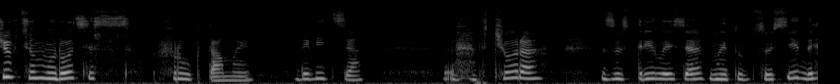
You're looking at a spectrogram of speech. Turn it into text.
Що в цьому році з фруктами? Дивіться, вчора зустрілися ми тут сусіди,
